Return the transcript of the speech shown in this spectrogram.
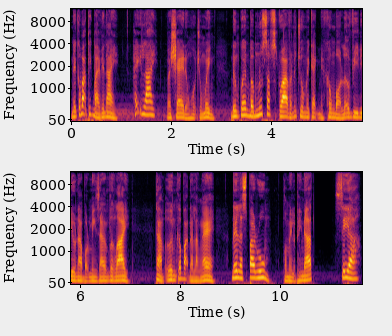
Nếu các bạn thích bài viết này, hãy like và share để ủng hộ chúng mình. Đừng quên bấm nút subscribe và nút chuông bên cạnh để không bỏ lỡ video nào bọn mình ra trong tương lai. Cảm ơn các bạn đã lắng nghe. Đây là Spy Room, còn mình là Pink Dot. See ya!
